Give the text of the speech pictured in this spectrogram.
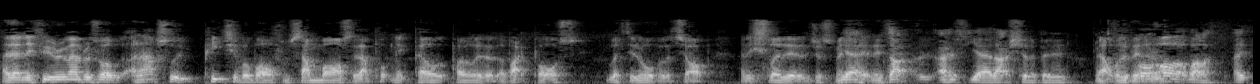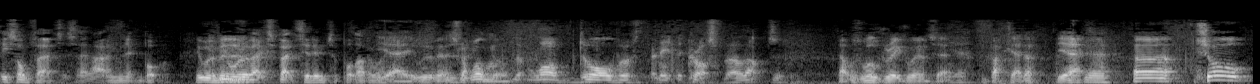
And then, if you remember as well, an absolute peach of a ball from Sam Morsy that put Nick Pow- Powell at the back post, lifted over the top, and he slid in and just missed Yeah, it. didn't that, it? I, yeah, that should have been in. That would have been. Or, a- or, well, it's unfair to say that, isn't it? But It would have you been would have expected him to put that away. yeah, it would have been a There's the one goal. that lobbed over and hit the crossbar. That was a, That was Will Grigg, wasn't it? Yeah. Back header. Yeah. Yeah. Uh, so,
